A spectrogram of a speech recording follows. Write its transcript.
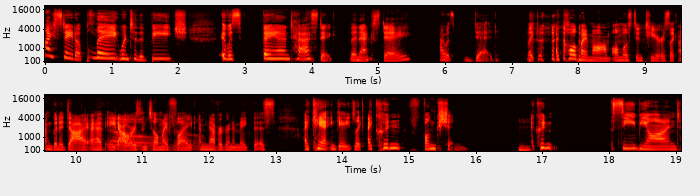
I stayed up late, went to the beach. It was fantastic. The next day, I was dead. Like I called my mom almost in tears. Like I'm to die. I have 8 hours until my Oh, flight. I'm never to make this. I can't engage. Like I couldn't function. Hmm. I couldn't see beyond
